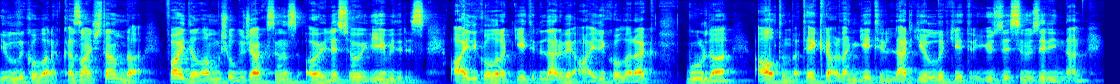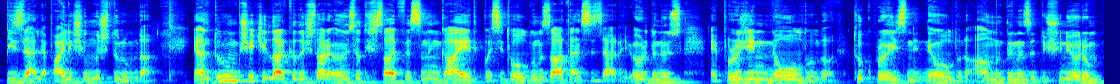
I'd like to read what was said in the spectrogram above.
yıllık olarak kazançtan da faydalanmış olacaksınız. Öyle söyleyebiliriz. Aylık olarak getiriler ve aylık olarak burada altında tekrardan getiriler yıllık getiri yüzdesi üzerinden bizlerle paylaşılmış durumda. Yani durum bu şekilde arkadaşlar ön satış sayfasının gayet basit olduğunu zaten sizler de gördünüz. E, projenin ne olduğunu, TUK projesinin ne olduğunu anladığınızı düşünüyorum.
